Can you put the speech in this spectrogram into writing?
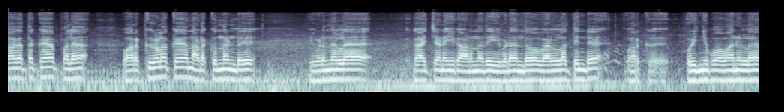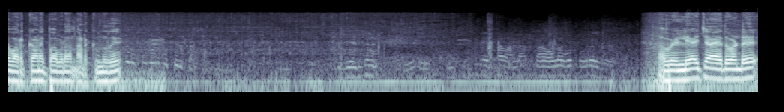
ഭാഗത്തൊക്കെ പല വർക്കുകളൊക്കെ നടക്കുന്നുണ്ട്. ഇവിടെ നിന്നുള്ള കാഴ്ചയാണ് ഈ കാണുന്നത്. ഇവിടെ എന്തോ വെള്ളത്തിന്റെ വർക്ക് ഒഴിഞ്ഞു പോകാനുള്ള വർക്കാണ് ഇപ്പോൾ അവിടെ നടക്കുന്നത്. വെള്ളിയാഴ്ച ആയതുകൊണ്ട്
